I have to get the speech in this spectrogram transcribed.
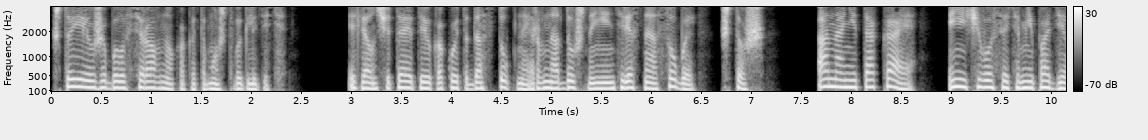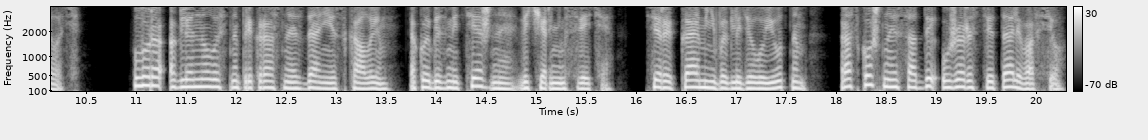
что ей уже было все равно, как это может выглядеть. Если он считает ее какой-то доступной, равнодушной, неинтересной особой, что ж, она не такая, и ничего с этим не поделать. Флора оглянулась на прекрасное здание скалы, такое безмятежное в вечернем свете. Серый камень выглядел уютным, роскошные сады уже расцветали вовсю.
